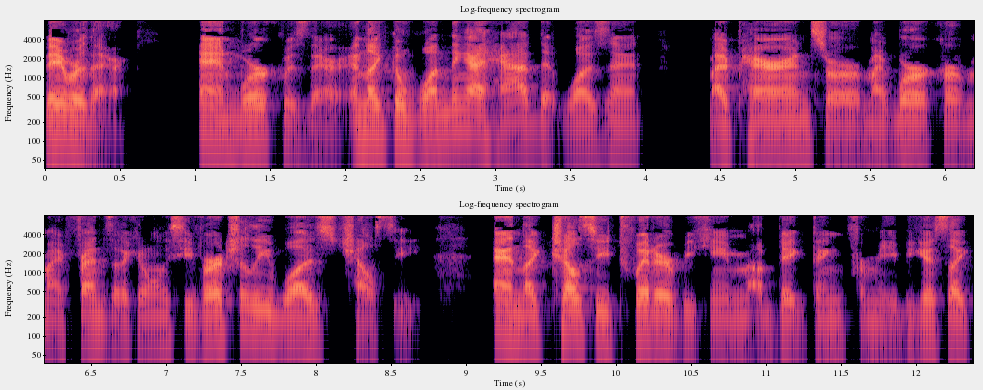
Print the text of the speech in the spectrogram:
they were there, and work was there, and like the one thing I had that wasn't my parents or my work or my friends that I could only see virtually was Chelsea and like Chelsea Twitter became a big thing for me because like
